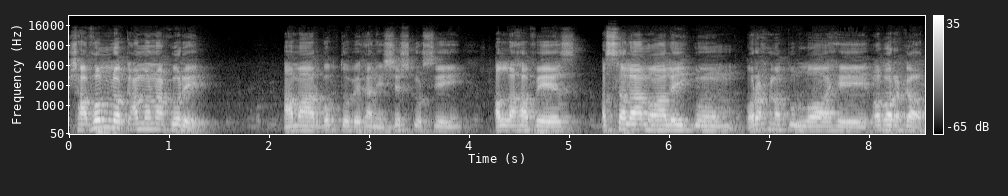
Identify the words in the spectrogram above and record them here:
সাফল্য কামনা করে আমার বক্তব্য এখানে শেষ করছি। আল্লাহ হাফেজ। আসসালামু আলাইকুম রহমতুল্লাহ ওবরাকাত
